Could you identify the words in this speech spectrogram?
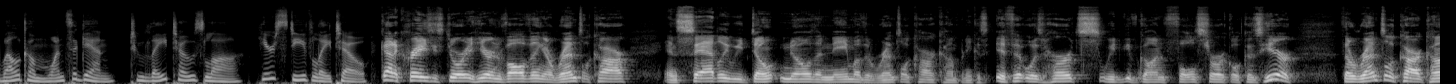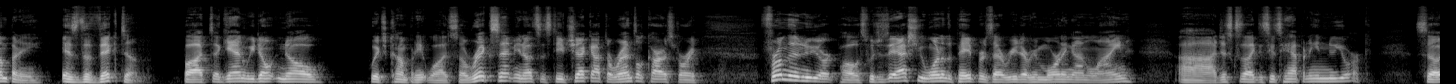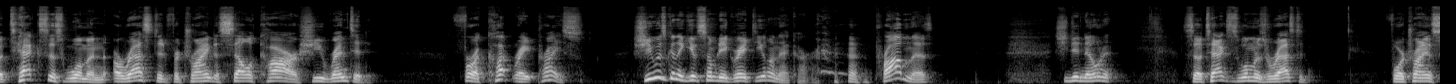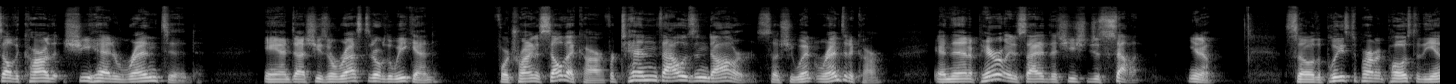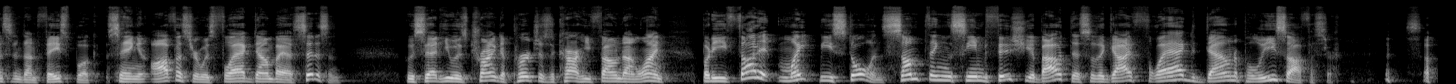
Welcome once again to Lehto's Law. Here's Steve Lehto. Got a crazy story here involving a rental car, and sadly, we don't know the name of the rental car company because if it was Hertz, we'd have gone full circle. Because here, the rental car company is the victim, but again, we don't know which company it was. So Rick sent me notes note said, Steve, check out the rental car story from the New York Post, which is actually one of the papers I read every morning online, uh, just because I like to see what's happening in New York. So, Texas woman arrested for trying to sell car she rented for a cut rate price. She was going to give somebody a great deal on that car. Problem is, she didn't own it. So, Texas woman was arrested for trying to sell the car that she had rented. And uh, she's arrested over the weekend for trying to sell that car for $10,000. So, she went and rented a car and then apparently decided that she should just sell it. You know, so the police department posted the incident on Facebook, saying an officer was flagged down by a citizen who said he was trying to purchase a car he found online, but he thought it might be stolen. Something seemed fishy about this, so the guy flagged down a police officer. so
